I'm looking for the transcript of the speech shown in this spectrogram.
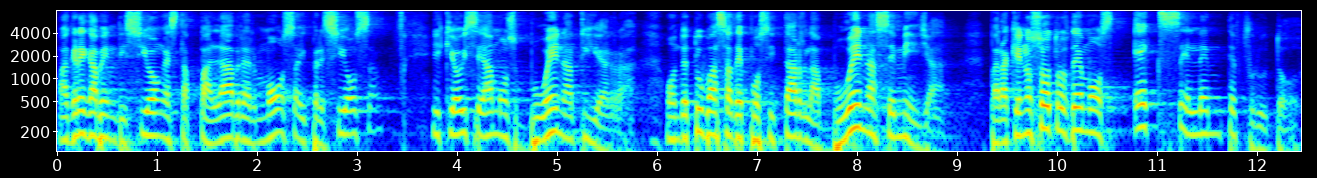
Agrega bendición a esta palabra hermosa y preciosa y que hoy seamos buena tierra, donde tú vas a depositar la buena semilla para que nosotros demos excelente fruto.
